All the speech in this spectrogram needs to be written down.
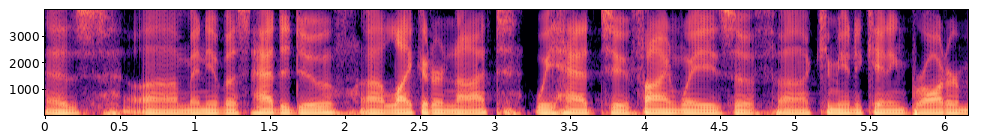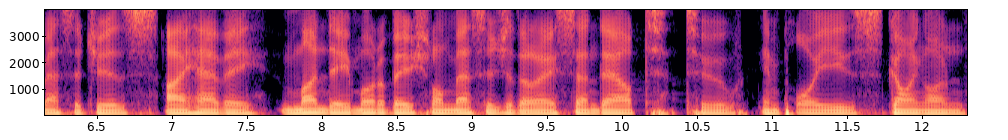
as uh, many of us had to do, uh, like it or not. We had to find ways of uh, communicating broader messages. I have a Monday motivational message that I send out to employees going on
